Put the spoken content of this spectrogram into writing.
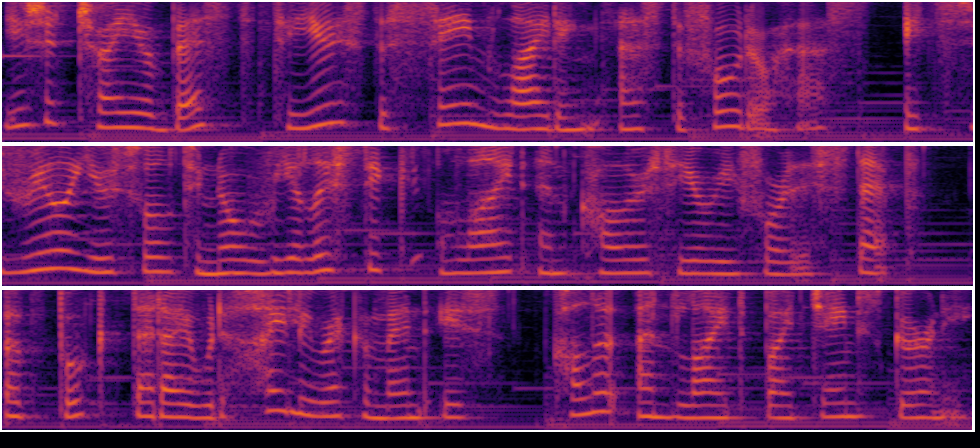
you should try your best to use the same lighting as the photo has. It's really useful to know realistic light and color theory for this step. A book that I would highly recommend is Color and Light by James Gurney.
